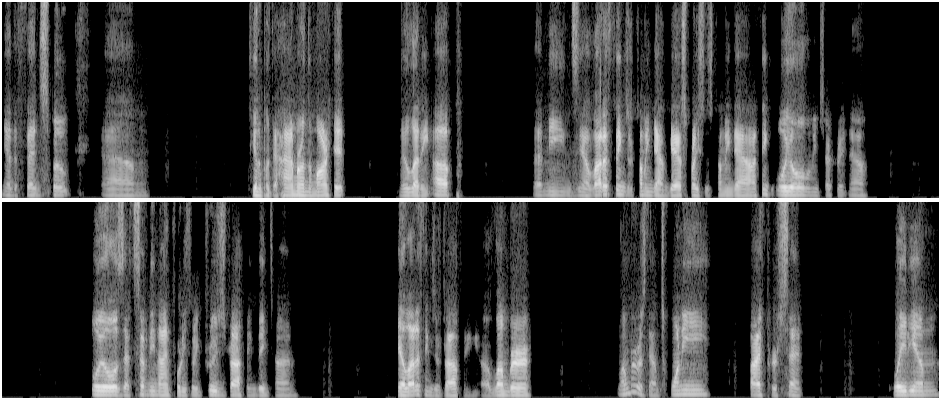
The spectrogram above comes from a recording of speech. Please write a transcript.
Yeah, the Fed spoke. Um, it's going to put the hammer on the market. They're letting up. That means, you know, a lot of things are coming down. Gas prices coming down. I think oil, let me check right now. Oil is at 79.43. Crude's dropping big time. Yeah, a lot of things are dropping. Uh, lumber, lumber was down 25%. Palladium,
